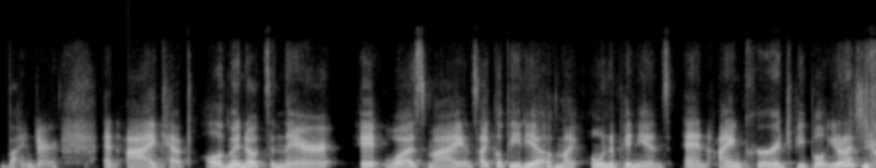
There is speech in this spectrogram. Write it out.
binder. And I kept all of my notes in there. It was my encyclopedia of my own opinions. And I encourage people, you don't have to do,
